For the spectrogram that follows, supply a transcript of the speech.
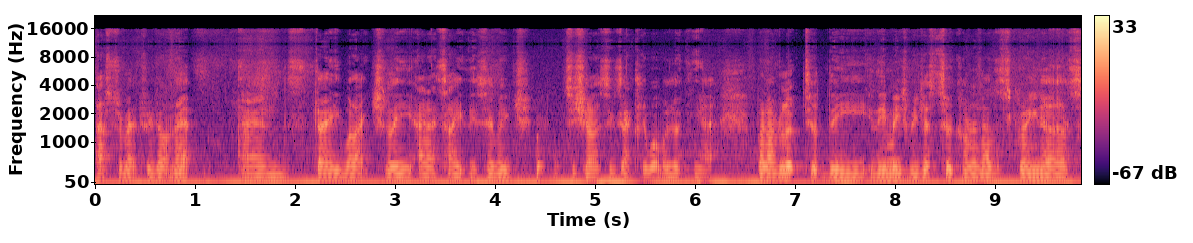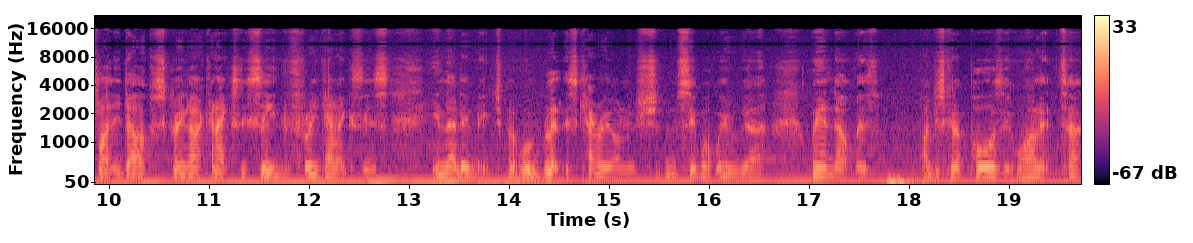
astrometry.net and they will actually annotate this image to show us exactly what we're looking at. But I've looked at the the image we just took on another screen a slightly darker screen. I can actually see the three galaxies in that image but we'll let this carry on and, and see what we uh, we end up with I'm just going to pause it while it uh,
